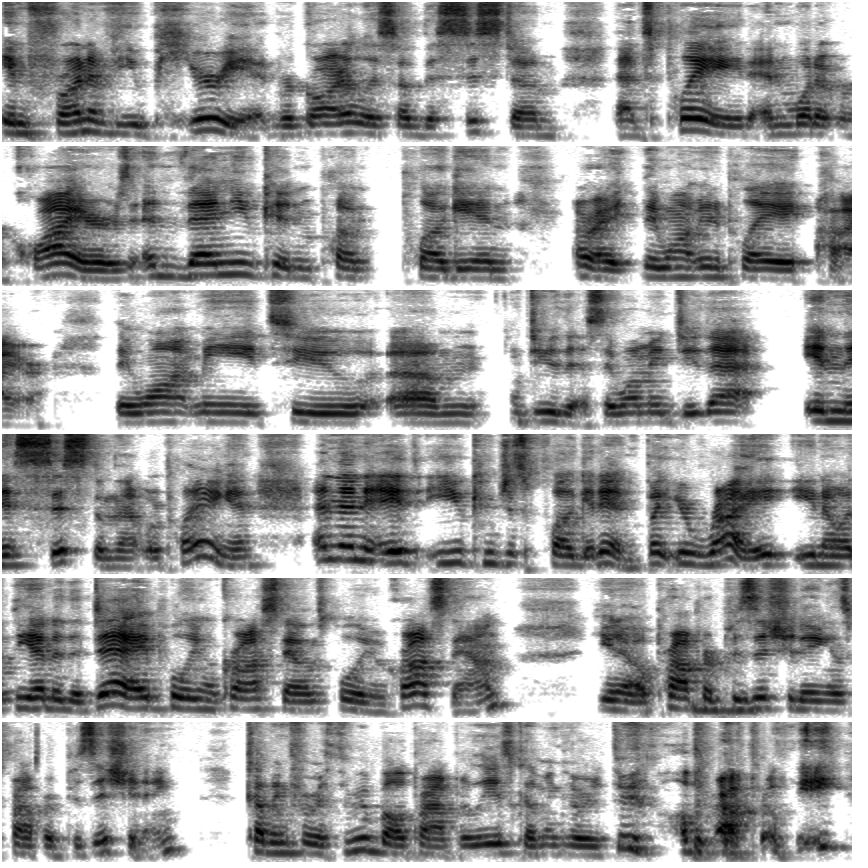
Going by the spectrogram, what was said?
in front of you, period, regardless of the system that's played and what it requires. And then you can pl- plug in. All right, they want me to play higher. They want me to um, do this. They want me to do that in this system that we're playing in and then it you can just plug it in but you're right you know at the end of the day pulling a cross down is pulling a cross down you know proper Mhm. positioning is proper positioning coming for a through ball properly is coming for a through ball properly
